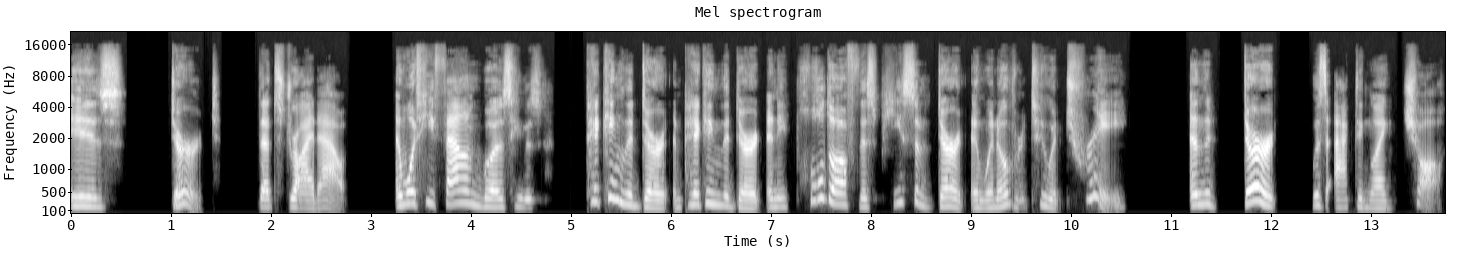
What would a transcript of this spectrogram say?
is dirt that's dried out. And what he found was he was picking the dirt and picking the dirt, and he pulled off this piece of dirt and went over to a tree. And the dirt was acting like chalk.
